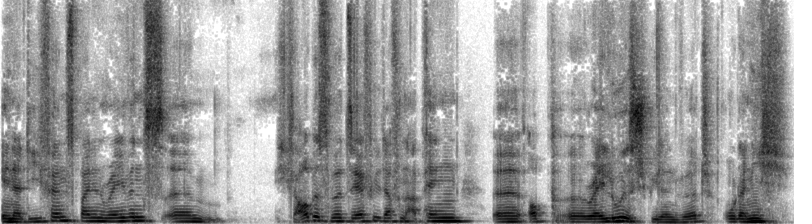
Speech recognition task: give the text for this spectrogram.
in der Defense bei den Ravens, ähm, ich glaube, es wird sehr viel davon abhängen, äh, ob äh, Ray Lewis spielen wird oder nicht.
